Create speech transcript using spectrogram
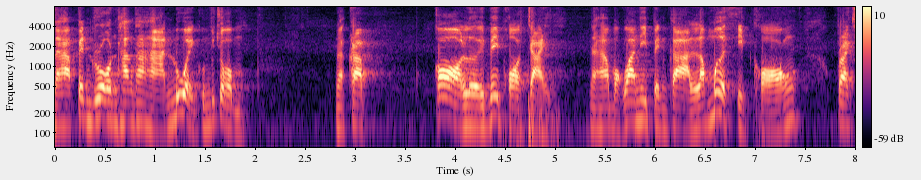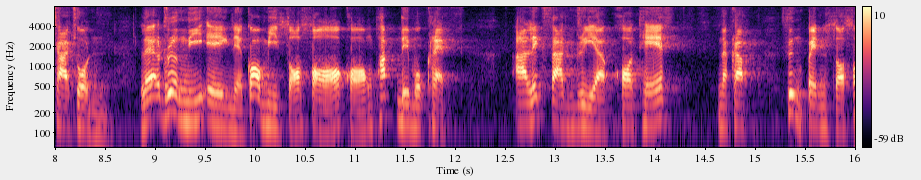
นะฮะเป็นโดรนทางทหารด้วยคุณผู้ชมนะครับ ก็เลยไม่พอใจนะฮะบอกว่านี่เป็นการละเมิดสิทธิ์ของประชาชน และเรื่องนี้เองเนี่ยก็มีสสของพรรคเดโมแครตอเล็กซานเดรียคอเทสนะครับซึ่งเป็นสส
